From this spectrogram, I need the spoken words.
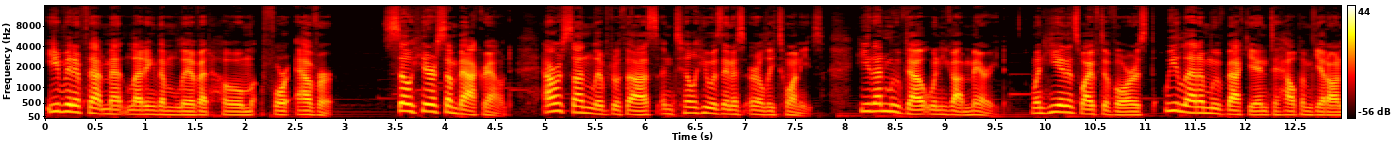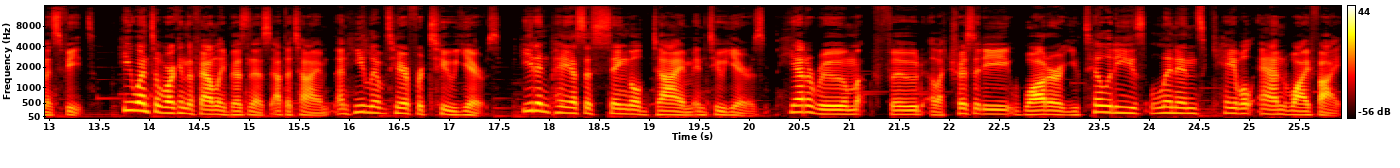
even if that meant letting them live at home forever. So here's some background. Our son lived with us until he was in his early 20s. He then moved out when he got married. When he and his wife divorced, we let him move back in to help him get on his feet. He went to work in the family business at the time, and he lived here for two years. He didn't pay us a single dime in two years. He had a room, food, electricity, water, utilities, linens, cable, and Wi Fi.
